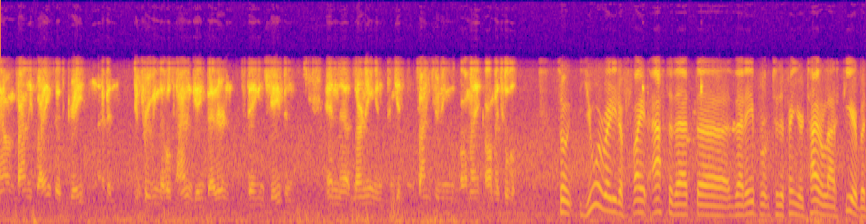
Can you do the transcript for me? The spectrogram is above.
Now I'm finally fighting, so it's great. And I've been improving the whole time and getting better and staying in shape and and uh, learning and, and get fine tuning all my all my tools. So you were ready to fight after that uh, that April to defend your title last year, but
